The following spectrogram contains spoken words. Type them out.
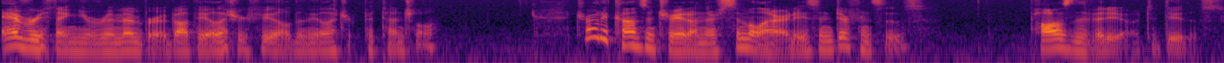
everything you remember about the electric field and the electric potential. Try to concentrate on their similarities and differences. Pause the video to do this.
